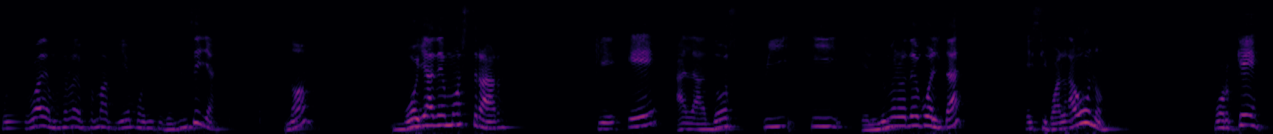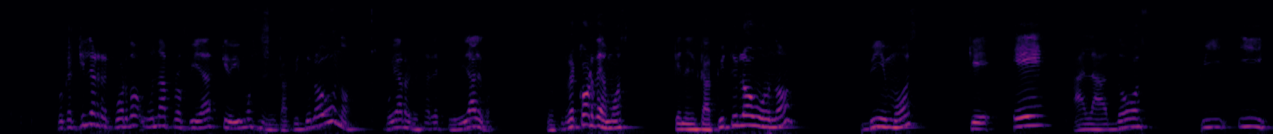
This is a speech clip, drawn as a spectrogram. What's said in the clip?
Pues voy a demostrarlo de forma bien bonita y bien sencilla, ¿no? Voy a demostrar que E a la 2pi y el número de vueltas es igual a 1. ¿Por qué? Porque aquí les recuerdo una propiedad que vimos en el capítulo 1. Voy a regresar a escribir algo. Entonces recordemos que en el capítulo 1 vimos que E a la 2pi y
